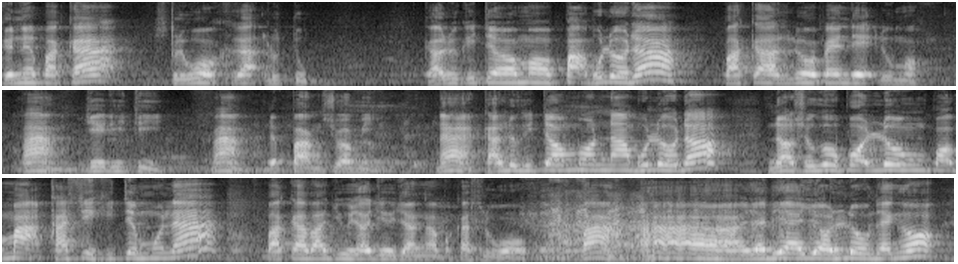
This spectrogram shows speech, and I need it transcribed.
kena pakai seluar kerak lutut. Kalau kita umur 40 dah, pakai seluar pendek di rumah. Faham? JDT. Faham? Depan suami. Nah, kalau kita umur 60 dah, nak suruh pok long, pok mak kasih kita mula, pakai baju saja, jangan pakai seluar. Faham? Ha, jadi ayah long tengok,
